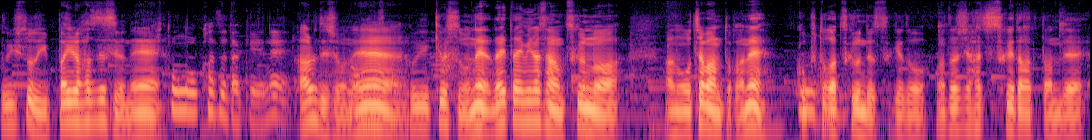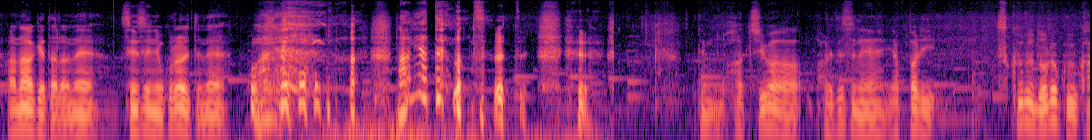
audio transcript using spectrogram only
そういう人いっぱいいるはずですよね。人の数だけね。あるでしょうね。陶芸教室もね大体皆さん作るのはあのお茶碗とかねコップとか作るんですけど、私鉢つけたかったんで穴開けたらね先生に怒られてね「何 何やってんの?」って言われて。でも鉢はあれですねやっぱり作る努力考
